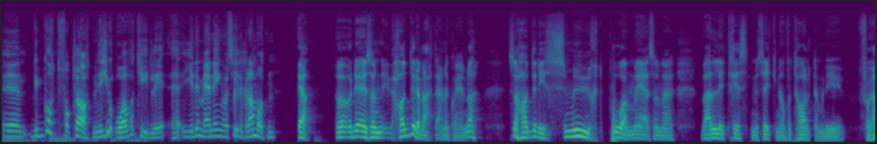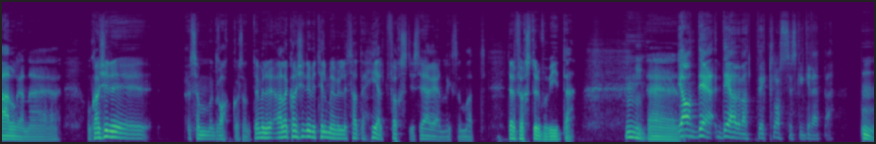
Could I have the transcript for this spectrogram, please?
eh, Det er godt forklart, men det er ikke overtydelig. Eh, Gir det mening å si det på den måten? Ja. Og det er sånn Hadde det vært NRK1, da, så hadde de smurt på med sånne veldig trist musikk når han fortalte om de foreldrene Og kanskje de som drakk og sånt. Det ville, eller kanskje de til og med ville satt det helt først i serien, liksom. At det er det første du får vite. Eh, Ja, det, det hadde vært det klassiske grepet. Mm.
